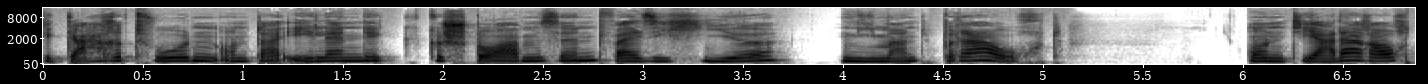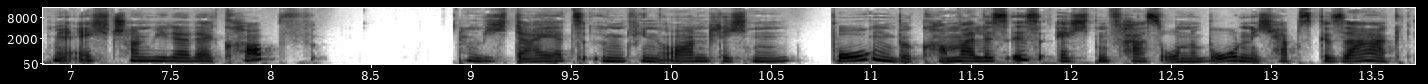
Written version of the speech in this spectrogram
gegart wurden und da elendig gestorben sind, weil sie hier niemand braucht. Und ja, da raucht mir echt schon wieder der Kopf, wie ich da jetzt irgendwie einen ordentlichen Bogen bekomme, weil es ist echt ein Fass ohne Boden, ich habe es gesagt.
